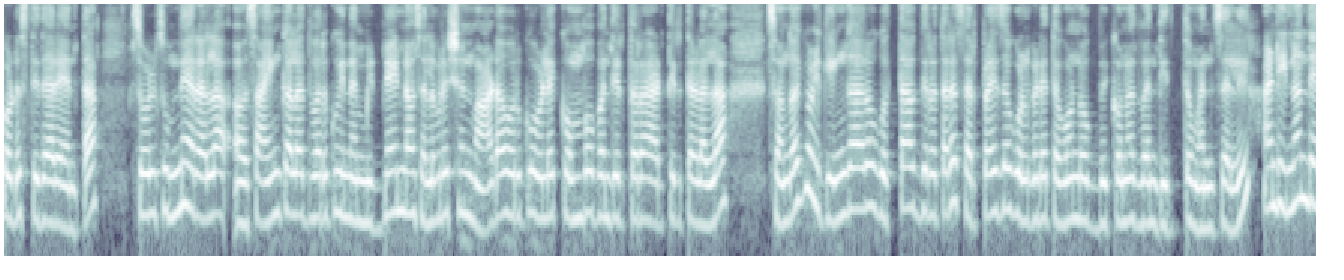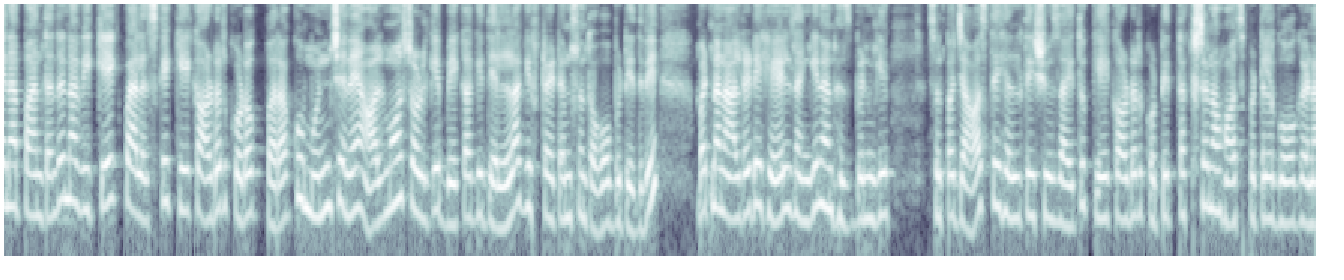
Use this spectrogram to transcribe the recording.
ಕೊಡಿಸ್ತಿದ್ದಾರೆ ಅಂತ. ಸೊ ಅವಳು ಸುಮ್ಮನೆ ಇರಲ್ಲ. ಸಾಯಂಕಾಲದವರೆಗೂ ಇನ್ನು ಮಿಡ್ ನೈಟ್ ನಾವು ಸೆಲೆಬ್ರೇಷನ್ ಮಾಡೋವರೆಗೂ ಒಳ್ಳೆ ಕೊಂಬು ಬಂದಿರ್ತಾರ, ಆಡ್ತಿರ್ತಾಳಲ್ಲ. ಸೊ ಹಂಗಾಗಿ ಅವಳಿಗೆ ಹೆಂಗಾರು ಗೊತ್ತಾಗ್ದಿರೋ ಥರ ಸರ್ಪ್ರೈಸ್ ಆಗಿ ಒಳಗಡೆ ತೊಗೊಂಡು ಹೋಗ್ಬೇಕು ಅನ್ನೋದು ಒಂದಿತ್ತು ಮನ್ಸಲ್ಲಿ. ಅಂಡ್ ಇನ್ನೊಂದೇನಪ್ಪ ಅಂತಂದರೆ, ನಾವು ಈ ಕೇಕ್ ಪ್ಯಾಲೇಸ್ಗೆ ಕೇಕ್ ಆರ್ಡರ್ ಕೊಡೋಕೆ ಬರೋಕ್ಕೂ ಮುಂಚೆನೆ ಆಲ್ಮೋಸ್ಟ್ ಅವಳಿಗೆ ಬೇಕಾಗಿದ್ದ ಎಲ್ಲ ಗಿಫ್ಟ್ ಐಟಮ್ಸ್ ತಗೋಬಿಟ್ಟಿದ್ವಿ. ಬಟ್ ನಾನು ಆಲ್ರೆಡಿ ಹೇಳ್ದಂಗೆ ನನ್ನ ಹಸ್ಬೆಂಡ್ಗೆ ಸ್ವಲ್ಪ ಜಾಸ್ತಿ ಹೆಲ್ತ್ ಇಶ್ಯೂಸ್ ಆಯಿತು. ಕೇಕ್ ಆರ್ಡರ್ ಕೊಟ್ಟಿದ ತಕ್ಷಣ ನಾವು ಹಾಸ್ಪಿಟಲ್ಗೆ ಹೋಗೋಣ.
